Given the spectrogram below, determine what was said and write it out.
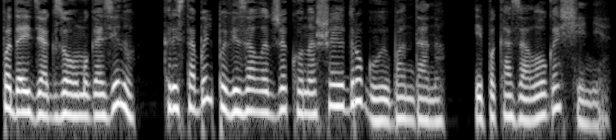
Подойдя к зоомагазину, Кристабель повязала Джеку на шею другую бандану и показала угощение.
